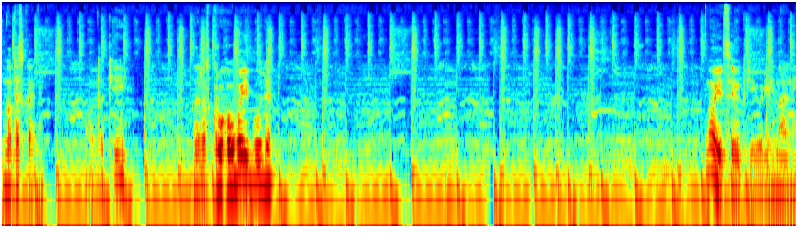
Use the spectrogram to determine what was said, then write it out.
натисканням. Отакий. Зараз круговий буде. Ну і цей такий оригінальний.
